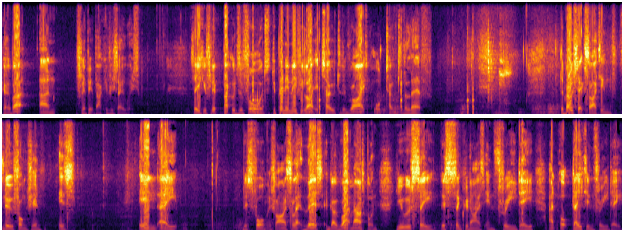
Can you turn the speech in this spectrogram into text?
go back and flip it back if you so wish. So you can flip backwards and forwards, depending if you like your toe to the right or toe to the left. The most exciting new function is in a this form, if I select this and go right mouse button, you will see this synchronize in 3D and update in 3D.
